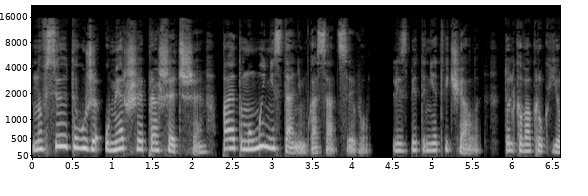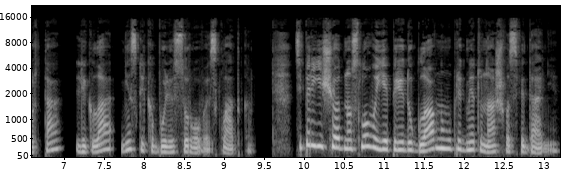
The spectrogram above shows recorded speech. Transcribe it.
«Но все это уже умершее прошедшее, поэтому мы не станем касаться его. Лизбета не отвечала, только вокруг ее рта легла несколько более суровая складка. «Теперь еще одно слово, я перейду к главному предмету нашего свидания.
